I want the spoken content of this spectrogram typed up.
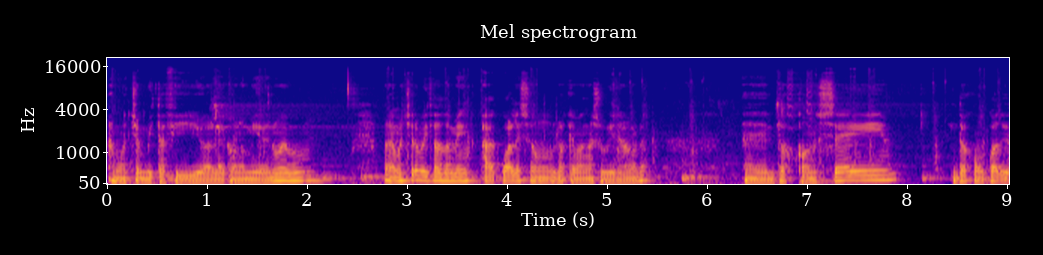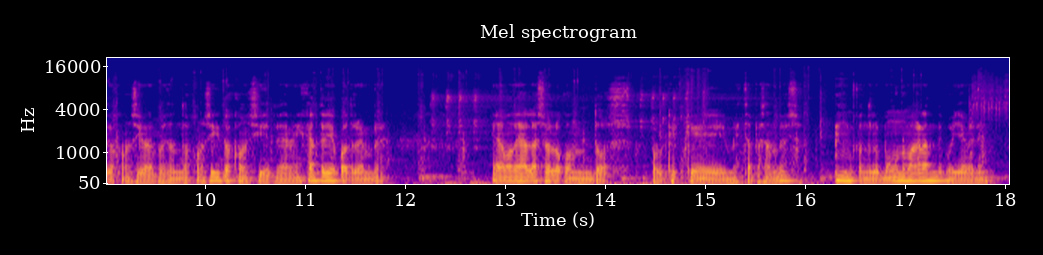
Hemos hecho un vistacillo a la economía de nuevo. Bueno, hemos hecho un vistazo también a cuáles son los que van a subir ahora. 2,6, 2,4 y 2,6. Vale, pues son 2,6 y 2,7 también. Es que antes 4 hembras. Y ahora vamos a dejarla solo con 2. Porque es que me está pasando eso. Cuando lo pongo uno más grande, pues ya veremos.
